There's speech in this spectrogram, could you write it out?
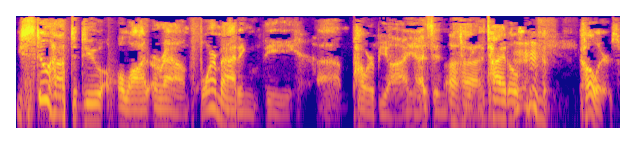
You still have to do a lot around formatting the um, Power BI, as in uh-huh. the title, colors.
